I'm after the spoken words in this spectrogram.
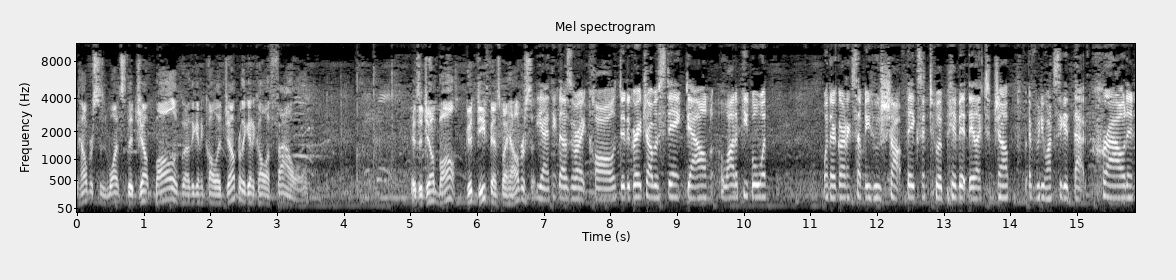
Halverson wants the jump ball. Are they going to call a jump or are they going to call a foul? It's a jump ball. Good defense by Halverson. Yeah, I think that was the right call. Did a great job of staying down. A lot of people when when they're guarding somebody who shot fakes into a pivot, they like to jump. Everybody wants to get that crowd and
